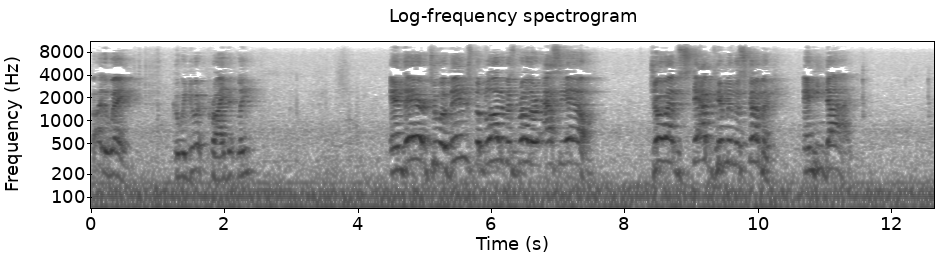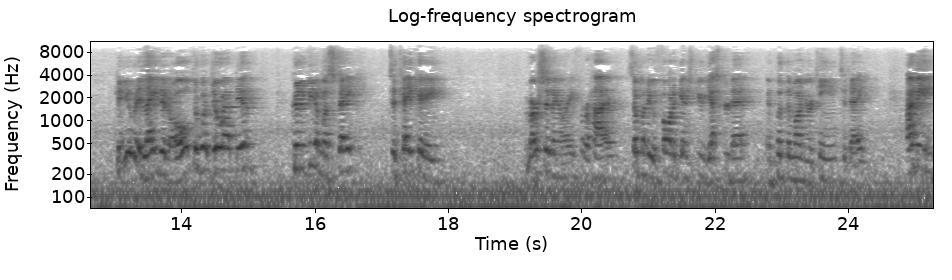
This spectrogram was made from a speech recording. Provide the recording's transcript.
By the way, could we do it privately? And there, to avenge the blood of his brother Asahel. Joab stabbed him in the stomach, and he died. Can you relate at all to what Joab did? Could it be a mistake to take a mercenary for hire, somebody who fought against you yesterday, and put them on your team today? I mean,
